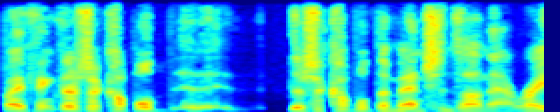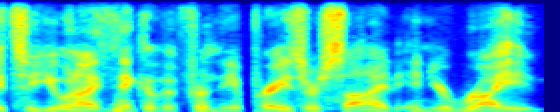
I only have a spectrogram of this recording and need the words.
But I think there's a couple there's a couple dimensions on that, right? So you and I think of it from the appraiser side, and you're right.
